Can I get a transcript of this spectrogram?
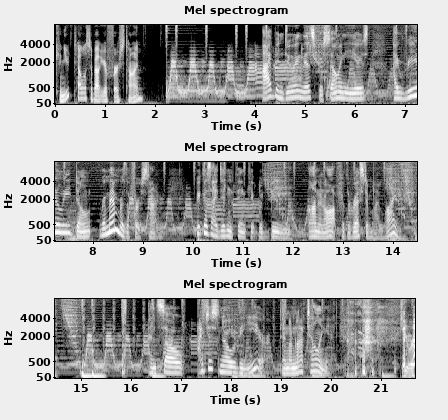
can you tell us about your first time? I've been doing this for so many years, I really don't remember the first time because I didn't think it would be on and off for the rest of my life. And so I just know the year, and I'm not telling it. do you re-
